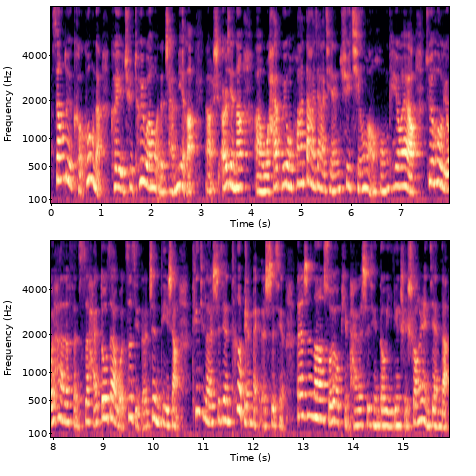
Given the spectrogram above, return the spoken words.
相对可控的，可以去推广我的产品了啊！是而且呢，啊我还不用花大价钱去请网红 KOL，最后留下来的粉丝还都在我自己的阵地上，听起来是件特别美的事情。但是呢，所有品牌的事情都一定是双刃剑的，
